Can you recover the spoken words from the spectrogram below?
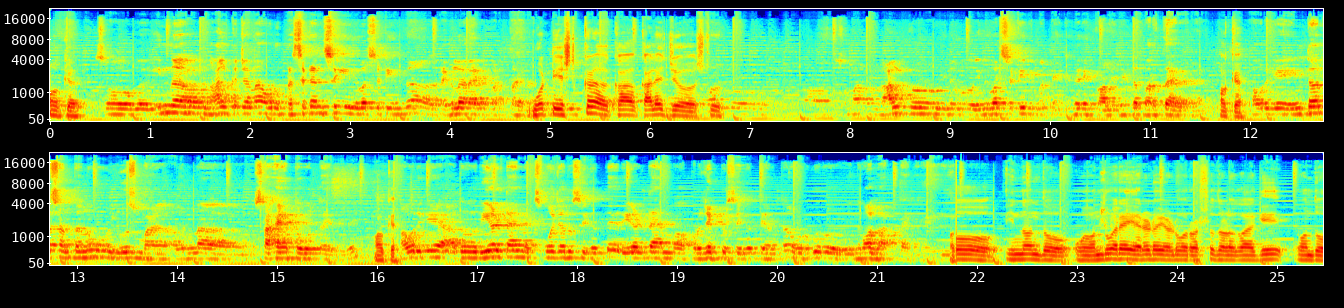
ಓಕೆ ಸೊ ಇನ್ನು ನಾಲ್ಕು ಜನ ಅವರು ಪ್ರೆಸಿಡೆನ್ಸಿ ಯೂನಿವರ್ಸಿಟಿಯಿಂದ ರೆಗ್ಯುಲರ್ ಆಗಿ ಬರ್ತಾ ಇದ್ದಾರೆ. ಒಟ್ಟು ಎಷ್ಟು ಕಾಲೇಜ್ ಸ್ಟೂ ಒಂದು, ಆ, ನಾಲ್ಕು ಯೂನಿವರ್ಸಿಟಿ ಮತ್ತು ಇಂಜಿನಿಯರಿಂಗ್ ಕಾಲೇಜಿಂದ ಬರ್ತಾ ಇದ್ದಾರೆ. ಓಕೆ ಅವರಿಗೆ ಇಂಟರ್ನ್ಸ್ ಅಂತಾನೂ ಯೂಸ್ ಮಾ ಅವ್ರನ್ನ ಸಹಾಯ ತಗೋತಾ ಇದ್ದೀವಿ ಓಕೆ ಅವರಿಗೆ ಅದು ರಿಯಲ್ ಟೈಮ್ ಎಕ್ಸ್ಪೋಜರು ಸಿಗುತ್ತೆ ರಿಯಲ್ ಟೈಮ್ ಪ್ರಾಜೆಕ್ಟು ಸಿಗುತ್ತೆ ಅಂತ ಹುಡುಗರು ಇನ್ವಾಲ್ವ್ ಆಗ್ತಾ ಇದ್ದಾರೆ. ಈ ಇನ್ನೊಂದು ಒಂದೂವರೆ ಎರಡು ಎರಡೂವರೆ ವರ್ಷದೊಳಗಾಗಿ ಒಂದು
